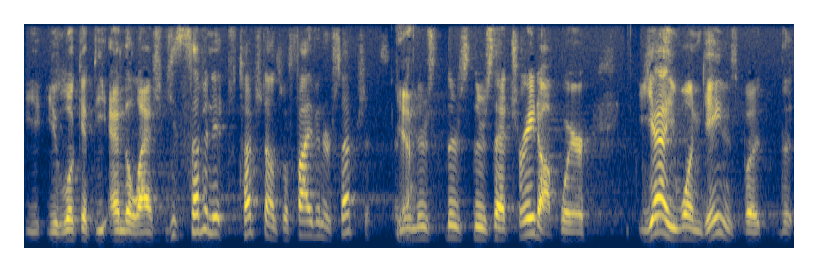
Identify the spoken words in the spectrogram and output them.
You, you look at the end of last year, seven touchdowns with five interceptions. I yeah. mean, there's there's there's that trade off where, yeah, he won games, but the,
